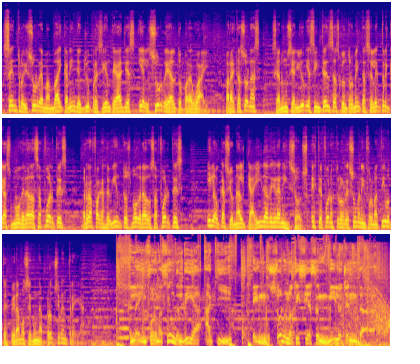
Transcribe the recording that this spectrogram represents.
centro y sur de Amambay, Canindeyú, Presidente Ayes y el sur de Alto Paraguay. Para estas zonas se anuncian lluvias intensas con tormentas eléctricas moderadas a fuertes, ráfagas de vientos moderados a fuertes y la ocasional caída de granizos. Este fue nuestro resumen informativo, te esperamos en una próxima entrega. La información del día aquí, en Solo Noticias 1080.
